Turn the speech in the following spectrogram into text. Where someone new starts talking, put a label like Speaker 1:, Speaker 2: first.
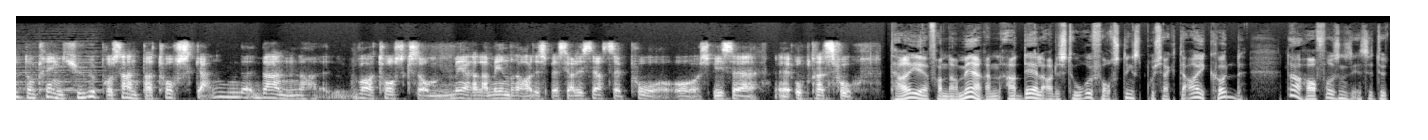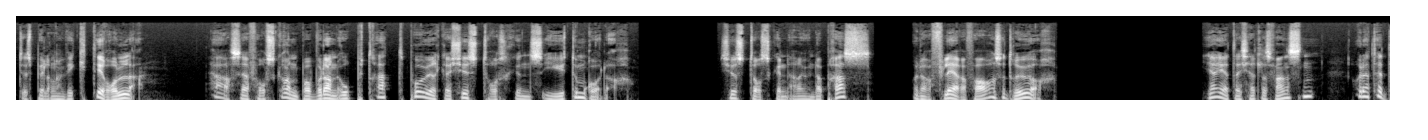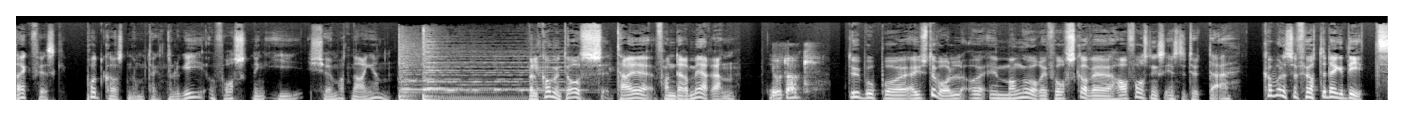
Speaker 1: rundt omkring 20% av torsken den var torsk som mer eller mindre hadde spesialisert seg på å spise eh, oppdrettsfôr.
Speaker 2: Terje van der Meren er del av det store forskningsprosjektet ICOD, der Havforskningsinstituttet spiller en viktig rolle. Her ser forskeren på hvordan oppdrett påvirker kysttorskens gyteområder. Kysttorsken er under press, og det er flere farer som truer. Jeg heter Kjetil Svendsen, og dette er Dekkfisk, podkasten om teknologi og forskning i sjømatnæringen. Velkommen til oss, Terje van der Meren.
Speaker 1: Jo, takk.
Speaker 2: Du bor på Austevoll og er mangeårig forsker ved Havforskningsinstituttet. Hva var det som førte deg dit?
